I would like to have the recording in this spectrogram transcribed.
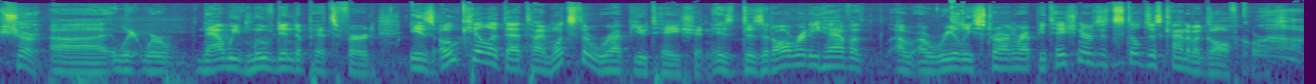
Sure. Uh, we're, we're now we've moved into Pittsford. Is Oak Hill at that time? What's the reputation? Is does it already have a, a, a really strong reputation, or is it still just kind of a golf course? Uh,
